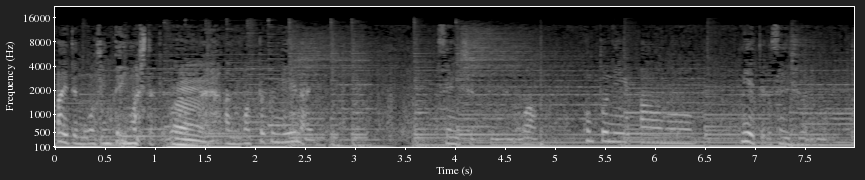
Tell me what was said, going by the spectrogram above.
あえて盲人って言いましたけど、うん、あの全く見えない選手っていうのは本当にあの見えてる選手よりも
